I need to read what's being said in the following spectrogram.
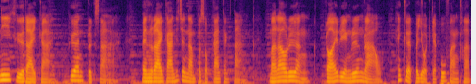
นี่คือรายการเพื่อนปรึกษา เป็นรายการที่จะนำประสบการณ์ต่างๆ มาเล่าเรื่องร้อยเรียงเรื่องราว ให้เกิดประโยชน์แก่ผู้ฟังครับ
